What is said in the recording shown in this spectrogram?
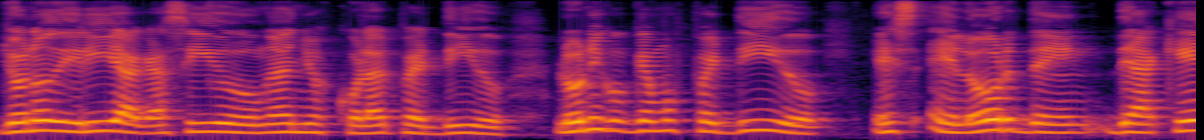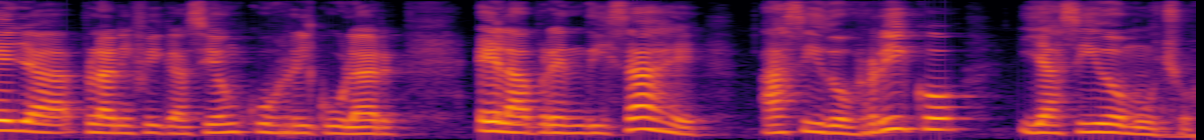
yo no diría que ha sido un año escolar perdido. Lo único que hemos perdido es el orden de aquella planificación curricular. El aprendizaje ha sido rico y ha sido mucho.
